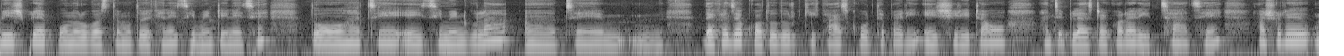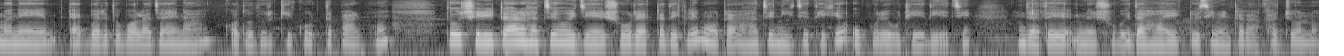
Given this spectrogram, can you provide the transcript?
বেশ প্রায় পনেরো বস্তা মতো এখানে সিমেন্ট এনেছে। তো হচ্ছে এই সিমেন্টগুলা হচ্ছে দেখা যাক কত দূর কী কাজ করতে পারি। এই সিঁড়িটাও হচ্ছে প্লাস্টার করার ইচ্ছা আছে। আসলে মানে একবারে তো বলা যায় না কত দূর কী করতে পারব। তো সিঁড়িটার হচ্ছে ওই যে সুর একটা দেখলেন, ওটা হচ্ছে নিচে থেকে উপরে উঠিয়ে দিয়েছি। যাতে সুবিধা হয় একটু সিমেন্টটা রাখার জন্য।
